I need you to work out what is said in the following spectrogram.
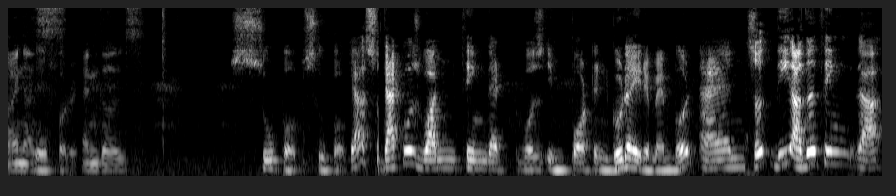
Join us Go for it. and girls. Superb, superb. Yeah, so that was one thing that was important. Good, I remembered. And so the other thing, uh,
